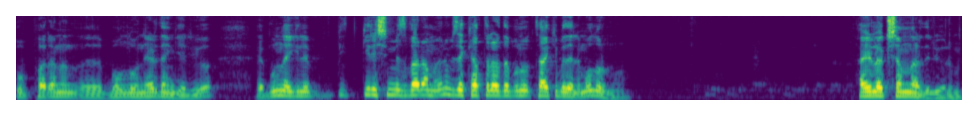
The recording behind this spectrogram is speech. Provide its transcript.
bu paranın bolluğu nereden geliyor? E, Bununla ilgili bir girişimimiz var ama önümüzdeki haftalarda bunu takip edelim olur mu? Hayırlı akşamlar diliyorum.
